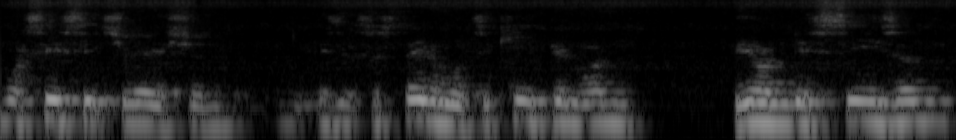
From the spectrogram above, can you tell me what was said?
what's his situation? Is it sustainable to keep him on beyond this season?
